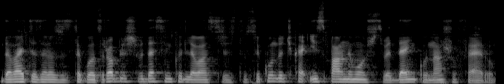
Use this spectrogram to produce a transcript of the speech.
Давайте зараз так от зроблю швидесенько для вас, чисто секундочка, і спавнимо швиденько нашу феру.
